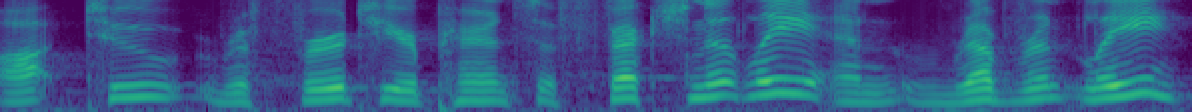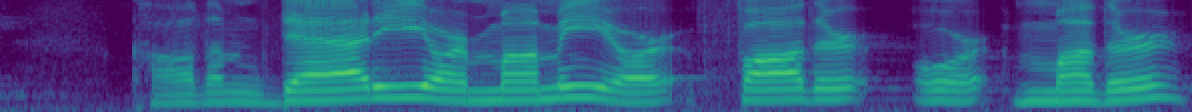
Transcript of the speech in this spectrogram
ought to refer to your parents affectionately and reverently. Call them daddy or mommy or father or mother.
